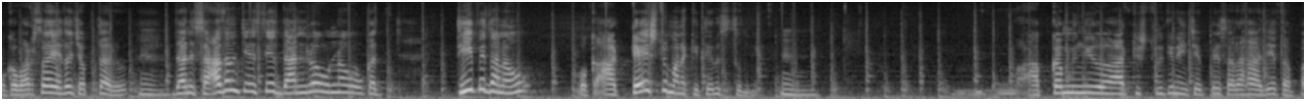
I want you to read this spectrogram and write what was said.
ఒక వరుస ఏదో చెప్తారు. దాన్ని సాధన చేస్తే దానిలో ఉన్న ఒక తీపిదనం ఒక ఆ టేస్ట్ మనకి తెలుస్తుంది. అప్కమింగ్ ఆర్టిస్టులకి నేను చెప్పే సలహా అదే తప్ప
